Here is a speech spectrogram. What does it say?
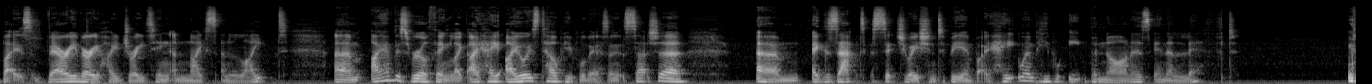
but it's very, very hydrating and nice and light. Um, I have this real thing. Like I hate. I always tell people this, and it's such a um, exact situation to be in. But I hate when people eat bananas in a lift,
